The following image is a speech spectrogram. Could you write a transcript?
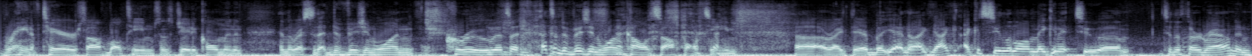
reign of terror softball team since Jayda Coleman and, and the rest of that Division One crew. That's a that's a Division One college softball team uh, right there. But yeah, no, I, I, I could see Little Elm making it to um, to the third round, and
